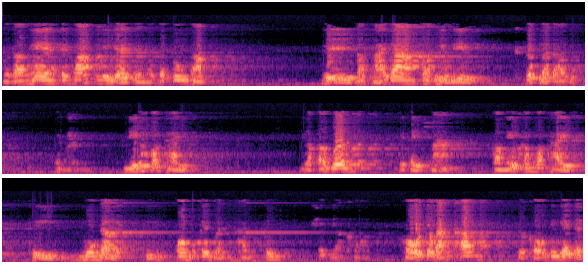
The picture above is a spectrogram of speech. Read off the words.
Người ta nghe cái pháp như vậy thì người ta tu tập. Thì nó xảy ra có nhiều điều, rất là đau buồn. Nếu có thầy là ở bên, thì thầy xả. Còn nếu không có thầy, thì muôn đời chỉ ôm một cái bệnh thần kinh, rất là khổ khổ cho bản thân, rồi khổ cho gia đình.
